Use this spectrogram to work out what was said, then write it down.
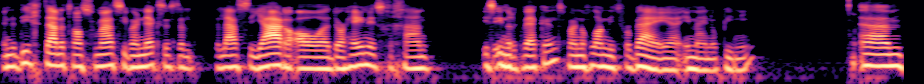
en de digitale transformatie waar Nextens de, de laatste jaren al doorheen is gegaan, is indrukwekkend, maar nog lang niet voorbij uh, in mijn opinie. Um,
